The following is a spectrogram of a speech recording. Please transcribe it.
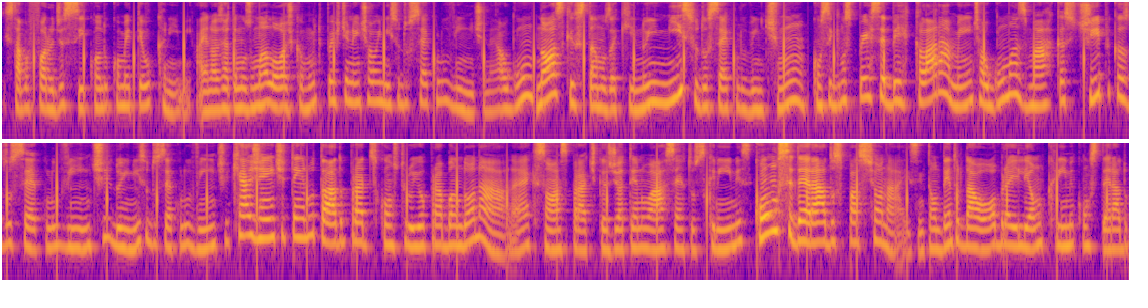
estava fora de si quando cometeu o crime. Aí nós já temos uma lógica muito pertinente ao início do século XX, né? Algum, nós que estamos aqui no início do século XXI, conseguimos perceber claramente algumas marcas típicas do século XX, do início do século XX, que a gente tem lutado para desconstruir ou para abandonar, né? Que são as práticas de atenuar certos crimes considerados passionais. Então, dentro da obra, ele é um crime considerado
